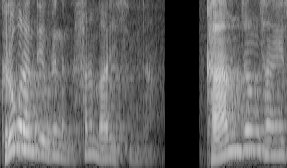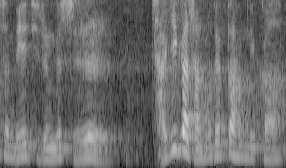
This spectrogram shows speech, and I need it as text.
그러고 난 뒤에 우리는 하는 말이 있습니다. 감정상에서 내지른 것을 자기가 잘못했다 합니까?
